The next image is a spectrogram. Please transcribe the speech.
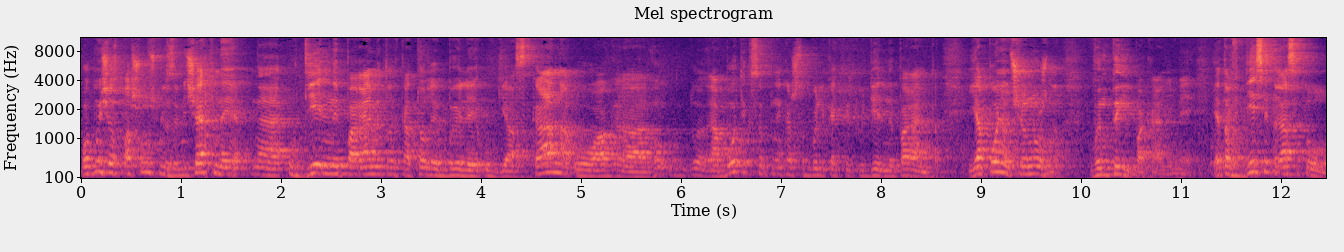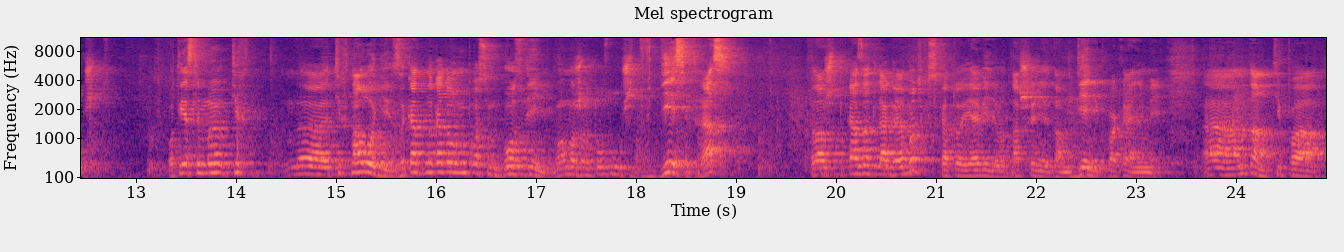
вот мы сейчас послушали замечательные э, удельные параметры, которые были у Геоскана, у Агророботикса, мне кажется, были какие-то удельные параметры. Я понял, что нужно в НТИ, по крайней мере. Это в 10 раз это улучшить. Вот если мы тех, э, технологии, на которые мы просим госденьги, мы можем это улучшить в 10 раз, потому что показатели агророботикса, которые я видел в отношении там, денег, по крайней мере, ну там типа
